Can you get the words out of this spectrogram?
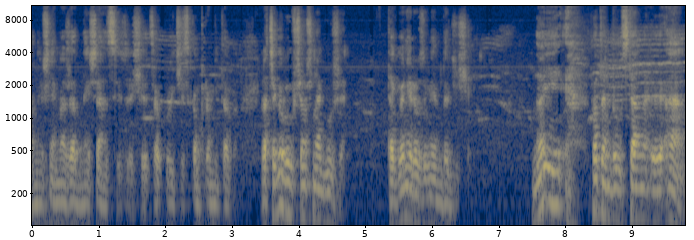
on już nie ma żadnej szansy, że się całkowicie skompromitował. Dlaczego był wciąż na górze? Tego nie rozumiem do dzisiaj. No i potem był stan y, A.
